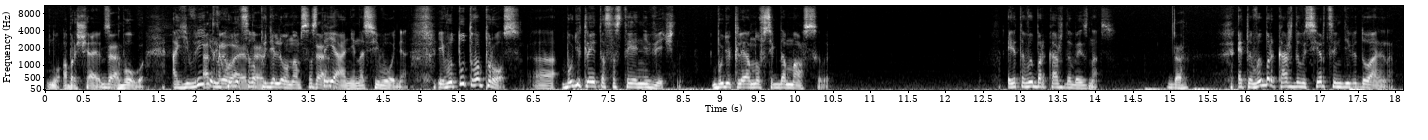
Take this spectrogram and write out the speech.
ну, обращаются да. к Богу, а евреи Открывают, находятся да. в определенном состоянии да. на сегодня. И вот тут вопрос, а, будет ли это состояние вечно, будет ли оно всегда массовым? И это выбор каждого из нас. Да. Это выбор каждого сердца индивидуально –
